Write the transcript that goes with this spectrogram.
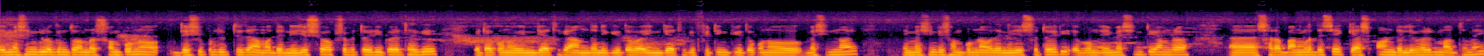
এই মেশিনগুলো কিন্তু আমরা সম্পূর্ণ দেশি প্রযুক্তিতে আমাদের নিজস্ব ওয়ার্কশপে তৈরি করে থাকি। এটা কোনো ইন্ডিয়া থেকে আমদানিকৃত বা ইন্ডিয়া থেকে ফিটিংকৃত কোনো মেশিন নয়। এই মেশিনটি সম্পূর্ণ আমাদের নিজস্ব তৈরি এবং এই মেশিনটি আমরা সারা বাংলাদেশে ক্যাশ অন ডেলিভারির মাধ্যমেই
